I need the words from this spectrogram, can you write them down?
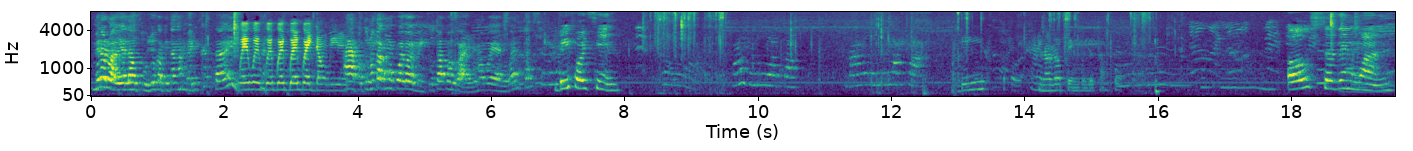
Míralo ahí al lado tuyo, Capitán América. Está ahí. Wait, wait, wait, wait, wait, wait, don't read it. Ah, pues tú no estás como puedo dormir. Tú estás por jugar. Yo me voy a jugar entonces. B14. No lo tengo yo tampoco. 071.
